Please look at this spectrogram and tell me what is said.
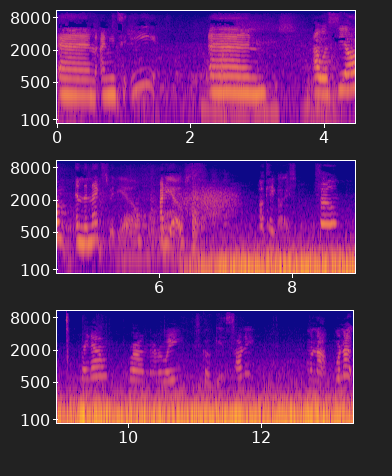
and I need to eat. And I will see y'all in the next video. Adios. Okay guys, so right now we're on our way to go get Sonic. We're not we're not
